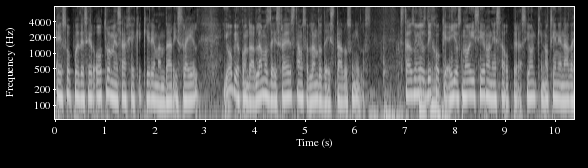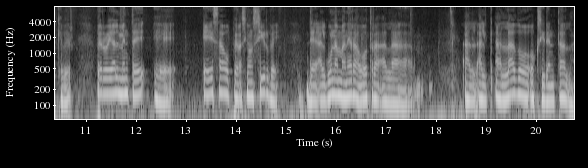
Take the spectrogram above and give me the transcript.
Eso puede ser otro mensaje que quiere mandar Israel. Y obvio, cuando hablamos de Israel estamos hablando de Estados Unidos. Estados Unidos dijo que ellos no hicieron esa operación, que no tiene nada que ver. Pero realmente eh, esa operación sirve de alguna manera u otra a la, al, al, lado occidental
